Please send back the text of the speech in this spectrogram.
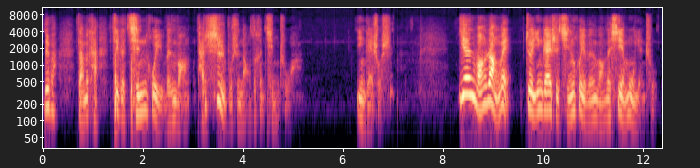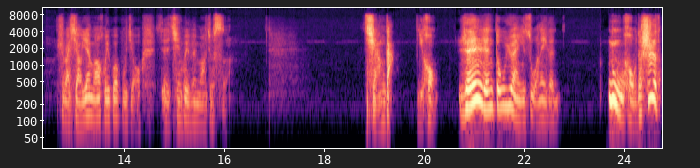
对吧？咱们看这个秦惠文王，他是不是脑子很清楚啊？应该说是。燕王让位，这应该是秦惠文王的谢幕演出，是吧？小燕王回国不久，呃，秦惠文王就死了。强大以后，人人都愿意做那个怒吼的狮子，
